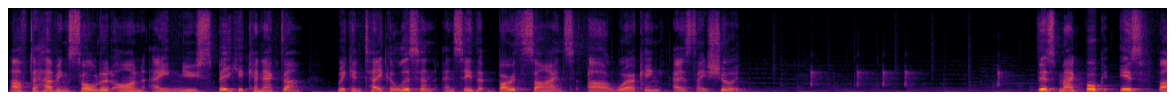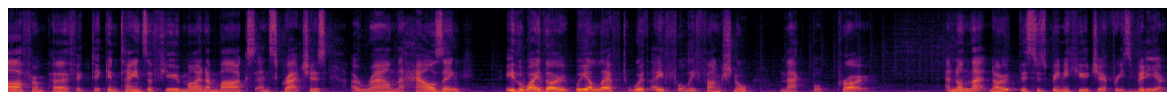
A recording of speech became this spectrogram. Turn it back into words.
After having soldered on a new speaker connector, we can take a listen and see that both sides are working as they should. This MacBook is far from perfect. It contains a few minor marks and scratches around the housing. Either way though, we are left with a fully functional MacBook Pro. And on that note, this has been a Hugh Jeffreys video.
